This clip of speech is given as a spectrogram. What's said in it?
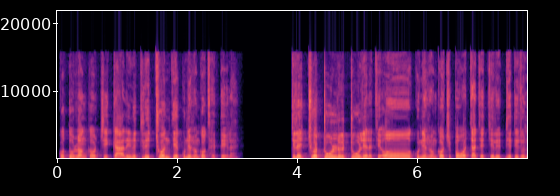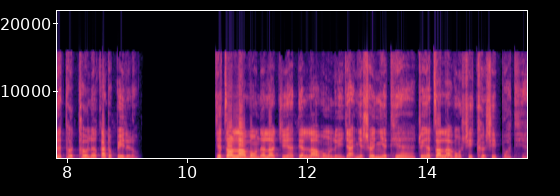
của tụ lòng gạo chỉ cả lên chỉ lấy chuồn tiền của nên lòng gạo chạy tệ lại chỉ là chua chu lư chu liền là chỉ, ô, cú này lòng câu chỉ bảo chả chỉ chỉ lấy tiêu chuẩn là thở thở là cá đồ bể rồi chỉ cho là vòng đó là chỉ tiền là vòng lưỡi dạ nhẹ sớm nhẹ thiên chỉ cho là vòng xí khởi xí bùa thiên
